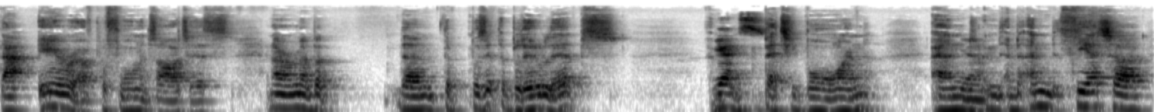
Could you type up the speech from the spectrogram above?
that era of performance artists, and I remember the, the was it the Bloolips? Yes. Betty Bourne, and yeah. and, and, and theatre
